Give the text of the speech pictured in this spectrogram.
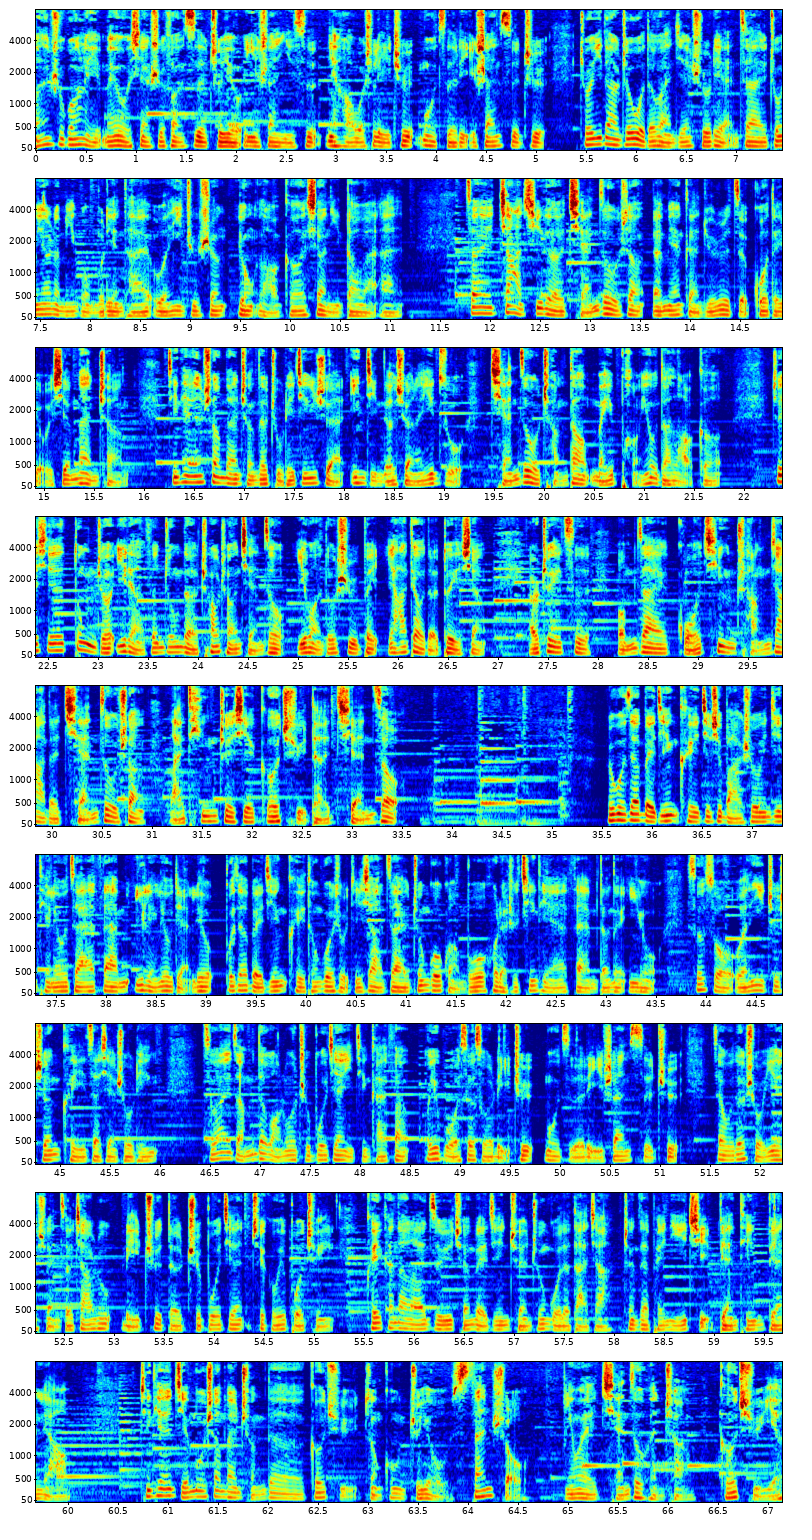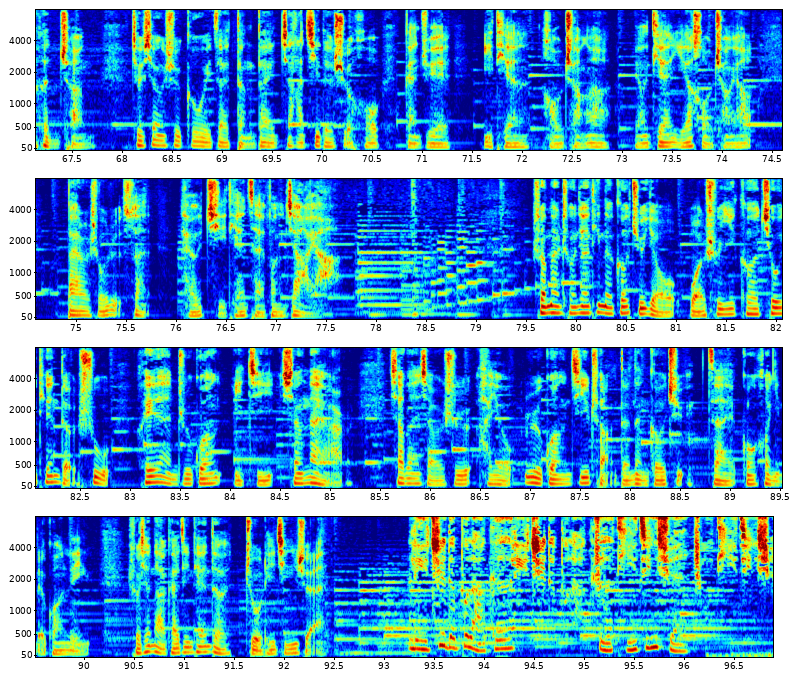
晚安，曙光里没有现实放肆，只有一山一寺。你好，我是李志，木子李山寺志。周一到周五的晚间十点，在中央人民广播电台文艺之声，用老歌向你道晚安。在假期的前奏上，难免感觉日子过得有一些漫长。今天上半程的主题精选，应景的选了一组前奏长到没朋友的老歌。这些动辄一两分钟的超长前奏，以往都是被压掉的对象，而这一次，我们在国庆长假的前奏上来听这些歌曲的前奏。如果在北京，可以继续把收音机停留在 FM 一零六点六；不在北京，可以通过手机下载中国广播或者是蜻蜓 FM 等等应用，搜索“文艺之声”可以在线收听。此外，咱们的网络直播间已经开放，微博搜索“李志木子李山四志”，在我的首页选择加入李志的直播间这个微博群，可以看到来自于全北京、全中国的大家正在陪你一起边听边聊。今天节目上半程的歌曲总共只有三首，因为前奏很长，歌曲也很长，就像是各位在等待假期的时候，感觉一天好长啊，两天也好长呀，掰着手指算。还有几天才放假呀？上半程将听的歌曲有《我是一棵秋天的树》《黑暗之光》以及《香奈儿》，下半小时还有《日光机场》等等歌曲在恭候你的光临。首先打开今天的主题精选，理智的不老歌，主题精选。主题精选。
